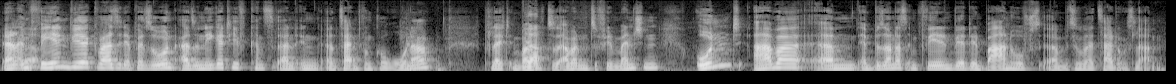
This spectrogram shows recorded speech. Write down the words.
Dann empfehlen wir quasi der Person, also negativ kannst du dann in äh, Zeiten von Corona vielleicht im Bahnhof Ja. zu arbeiten mit zu vielen Menschen. Und aber ähm, besonders empfehlen wir den Bahnhofs- äh, bzw. Zeitungsladen.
